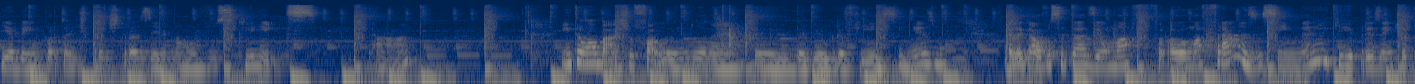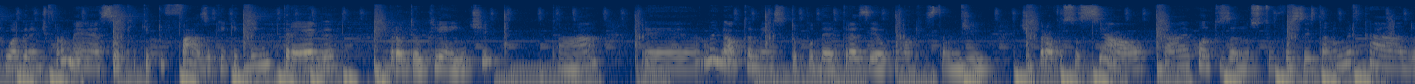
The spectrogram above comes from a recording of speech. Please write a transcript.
e é bem importante para te trazer novos clientes, tá? Então abaixo falando né, é, da biografia em si mesmo, é legal você trazer uma, uma frase assim, né, que represente a tua grande promessa, o que que tu faz, o que que tu entrega para o teu cliente, tá? É legal também se tu puder trazer alguma questão de, de prova social, tá? Quantos anos tu, você está no mercado,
